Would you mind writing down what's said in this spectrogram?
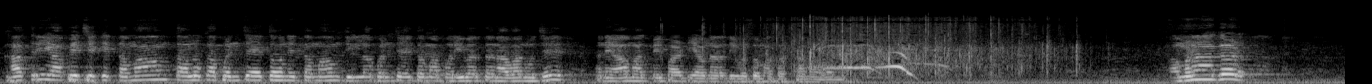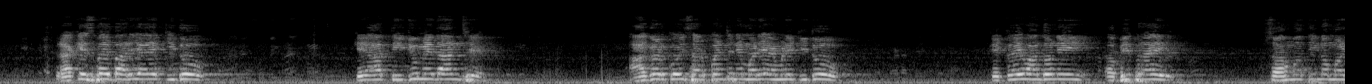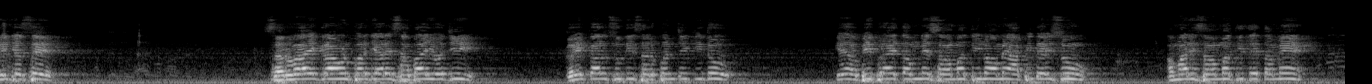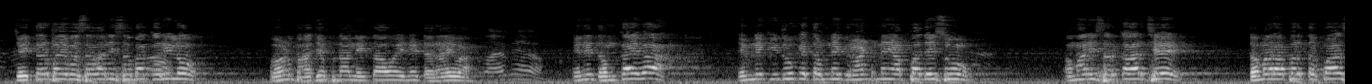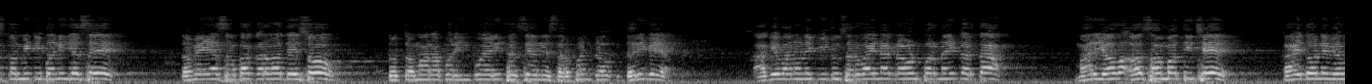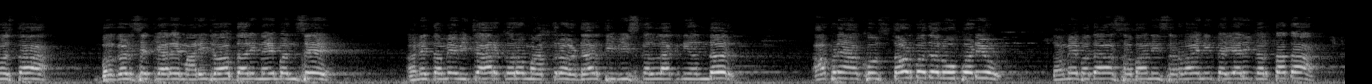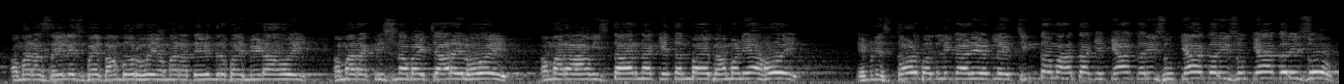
ખાતરી આપે છે કે તમામ તાલુકા પંચાયતો અને તમામ જિલ્લા પંચાયતોમાં પરિવર્તન આવવાનું છે અને આમ આદમી પાર્ટી આવનારા દિવસોમાં સત્તામાં આવવાની છે. હમણાં આગળ રાકેશભાઈ બારિયાએ કીધું કે આ ત્રીજું મેદાન છે. આગળ કોઈ સરપંચને મળ્યા એમણે કીધું કે કઈ વાંધો નહીં, અભિપ્રાય સહમતીનો મળી જશે. સરવાઈ ગ્રાઉન્ડ પર જ્યારે સભા યોજી, ગઈકાલ સુધી સરપંચે કીધું કે અભિપ્રાય તમને સહમતીનો અમે આપી દઈશું. અમારી સહમતી તમે ચૈતરભાઈ વસાવાની સભા કરી લો. પણ ભાજપના નેતાઓ એને ડરાવ્યા. એને ધમકાવ્યા. એમને કીધું કે તમને ગ્રાન્ટ નહીં આપવા દઈશું. અમારી સરકાર છે. તમારા પર તપાસ કમિટી બની જશે. તમે અહીંયા સભા કરવા દેશો. તો તમારા પર ઇન્કવાયરી થશે અને સરપંચ ડરી ગયા. આગેવાનોને કીધું, સરવાઈના ગ્રાઉન્ડ પર નહીં કરતા. મારી અસહમતિ છે. કાયદો અને વ્યવસ્થા બગડશે ત્યારે મારી જવાબદારી નહીં બનશે. અને તમે વિચાર કરો, માત્ર અઢારથી વીસ કલાકની અંદર આપણે આખું સ્થળ બદલવું પડ્યું. તમે બધા સભાની સરવાઈની તૈયારી કરતા હતા. અમારા શૈલેષભાઈ ભાંબોર હોય, અમારા દેવેન્દ્રભાઈ મેળા હોય, અમારા કૃષ્ણાભાઈ ચારેલ હોય અમારા આ વિસ્તારના કેતનભાઈ બામણિયા હોય, એમણે સ્થળ બદલી કાઢ્યું એટલે ચિંતામાં હતા કે ક્યાં કરીશું ક્યાં કરીશું ક્યાં કરીશું.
